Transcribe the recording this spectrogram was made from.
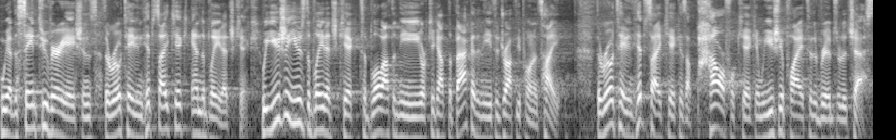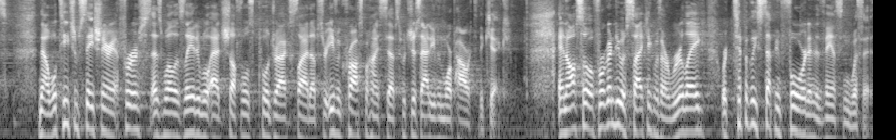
We have the same two variations, the rotating hip side kick and the blade edge kick. We usually use the blade edge kick to blow out the knee or kick out the back of the knee to drop the opponent's height. The rotating hip side kick is a powerful kick and we usually apply it to the ribs or the chest. Now we'll teach them stationary at first, as well as later we'll add shuffles, pull drags, slide ups, or even cross behind steps, which just add even more power to the kick. And also, if we're gonna do a side kick with our rear leg, we're typically stepping forward and advancing with it.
